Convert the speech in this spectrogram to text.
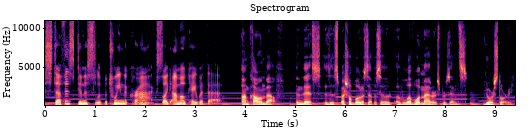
stuff is going to slip between the cracks. Like, I'm okay with that. I'm Colin Balfe, and this is a special bonus episode of Love What Matters presents Your Story.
